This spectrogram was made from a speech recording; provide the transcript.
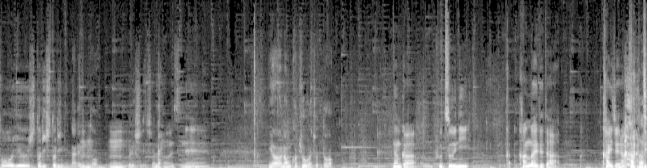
そういう一人一人になれうん。るとうん。嬉しいですよね、そうですね。いやーなんか今日はちょっと。なんか普通にか考えてた回じゃなかった。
